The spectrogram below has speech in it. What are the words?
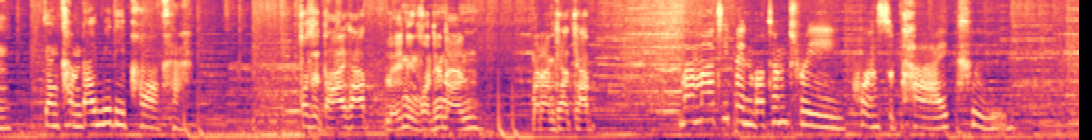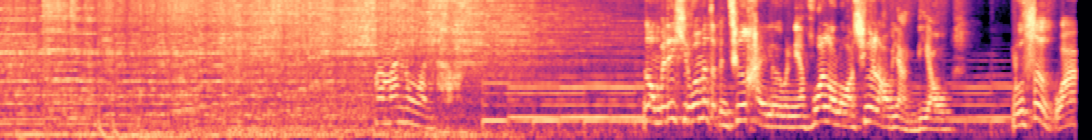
น ยังทำได้ไม่ดีพอค่ะ คนสุดท้ายครับเหลืออีกหนึ่งคนเท่านั้น มาดามแคทครับ มาม่าที่เป็น bottom tree คนสุดท้ายคือ มาม่านวลค่ะ เราไม่ได้คิดว่ามันจะเป็นชื่อใครเลยวันเนี้ยเพราะว่าเรารอชื่อเราอย่างเดียว รู้สึกว่า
